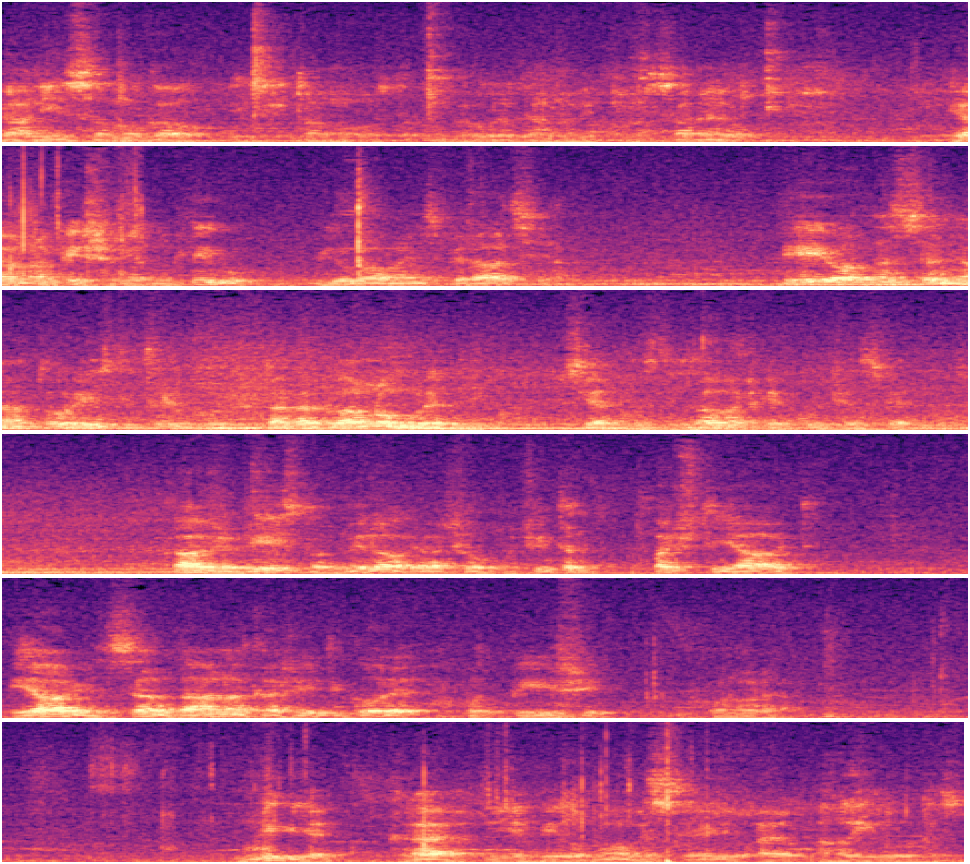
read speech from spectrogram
Ja nisam mogao iz tamo ostati u Beogradu, ja navikao na Sarajevu. Ja napišem jednu knjigu, Ljubavna inspiracija. I odnesem ja to Risti Tripković, tada glavnom uredniku svjetlosti, Zavačke kuće svjetlosti. Kaže Risto, admiral, ja ću ovo počitati, pa ću ti javiti. I javim za 7 dana, kaže, idi gore, potpiši honorar nigdje kraja nije bilo mom veselju, ali i ludosti.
